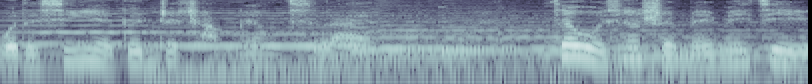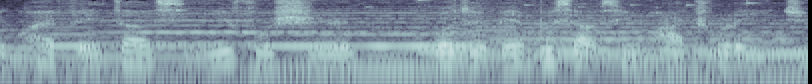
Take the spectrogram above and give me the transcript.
我的心也跟着敞亮起来。在我向沈梅梅借一块肥皂洗衣服时，我嘴边不小心划出了一句：“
